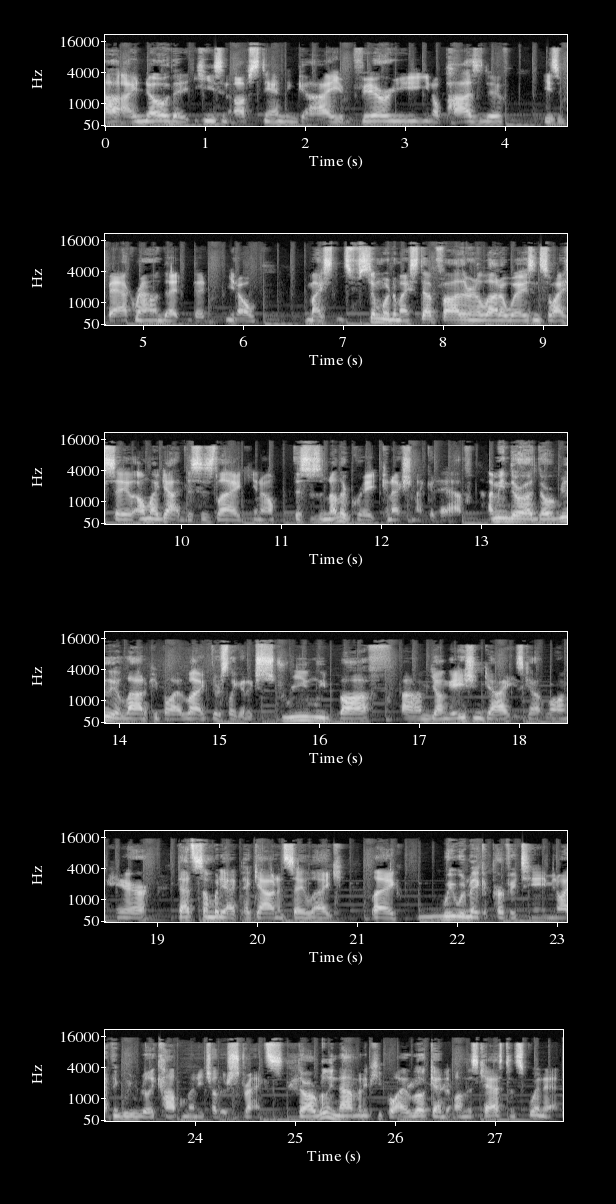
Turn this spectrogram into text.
Uh, I know that he's an upstanding guy, very, you know, positive he's a background that that you know my similar to my stepfather in a lot of ways. And so i say oh my god this is like you know this is another great connection i could have. I mean there are there are really a lot of people i like. There's like an extremely buff um, young asian guy. He's got long hair. That's somebody i pick out and say like like we would make a perfect team. You know i think we really complement each other's strengths. There are really not many people i look at on this cast and squint at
